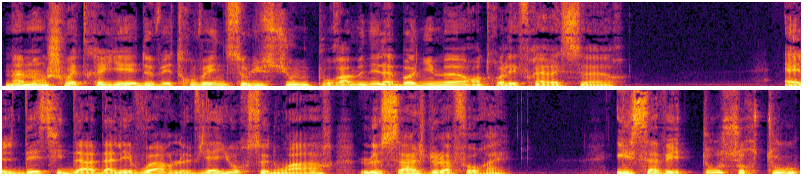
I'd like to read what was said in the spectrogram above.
Maman chouette rayée devait trouver une solution pour ramener la bonne humeur entre les frères et sœurs. Elle décida d'aller voir le vieil ours noir, le sage de la forêt. Il savait tout sur tout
